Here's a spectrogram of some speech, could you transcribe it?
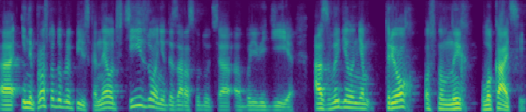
е, і не просто Добропільська, не от в цій зоні, де зараз ведуться бойові дії, а з виділенням трьох основних локацій.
